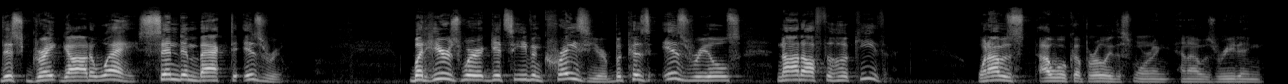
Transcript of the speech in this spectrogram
this great God away, send him back to Israel. But here's where it gets even crazier because Israel's not off the hook either. When I was I woke up early this morning and I was reading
